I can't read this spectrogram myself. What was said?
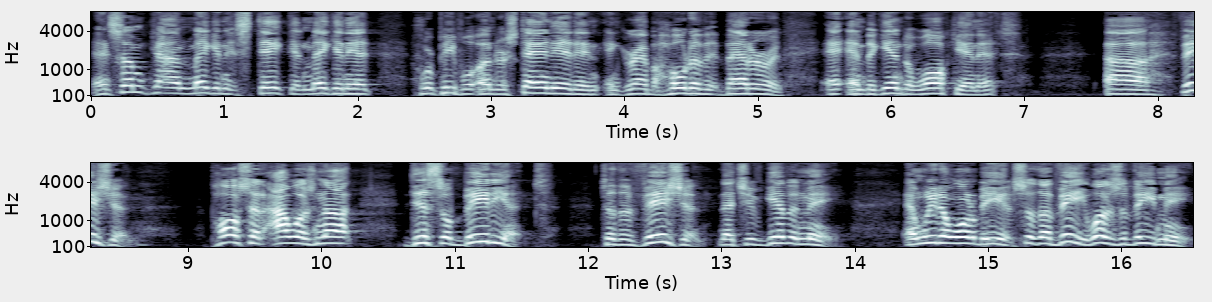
And some kind of making it stick and making it where people understand it and, and grab a hold of it better and, and begin to walk in it. Uh, vision. Paul said, I was not disobedient to the vision that you've given me. And we don't want to be. So the V, what does the V mean?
